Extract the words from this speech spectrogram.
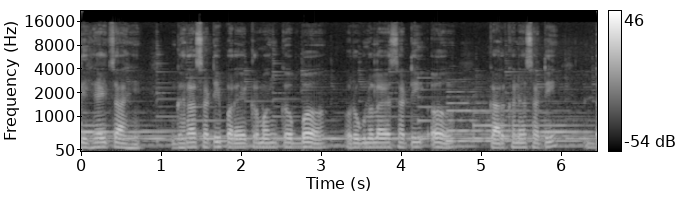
लिहायचा आहे. घरासाठी पर्याय क्रमांक ब रुग्णालयासाठी अ. कारखान्यासाठी ड.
